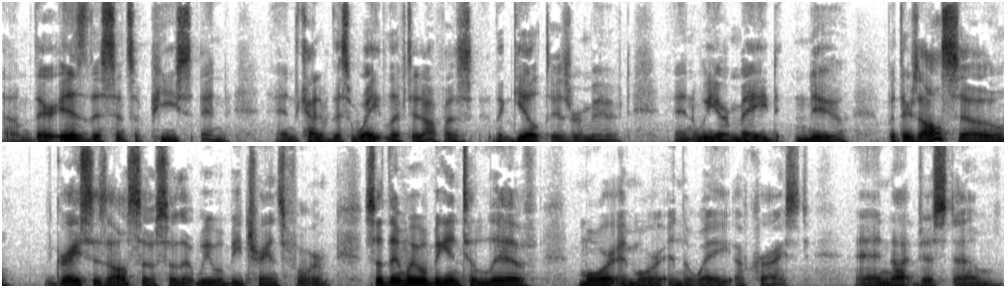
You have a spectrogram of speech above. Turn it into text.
Um, there is this sense of peace and and kind of this weight lifted off us. The guilt is removed, and we are made new but there's also grace is also so that we will be transformed. So then we will begin to live more and more in the way of Christ and not just um,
